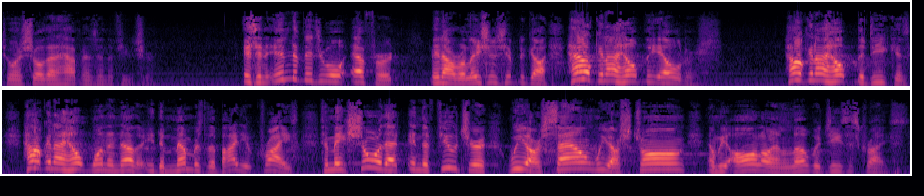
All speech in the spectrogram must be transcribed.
to ensure that happens in the future. It's an individual effort in our relationship to God. How can I help the elders? How can I help the deacons? How can I help one another, the members of the body of Christ, to make sure that in the future we are sound, we are strong, and we all are in love with Jesus Christ?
